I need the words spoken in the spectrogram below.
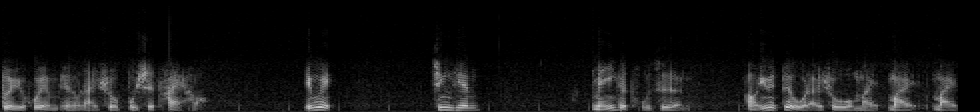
对于会员朋友来说不是太好，因为今天每一个投资人，哦，因为对我来说，我买买买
